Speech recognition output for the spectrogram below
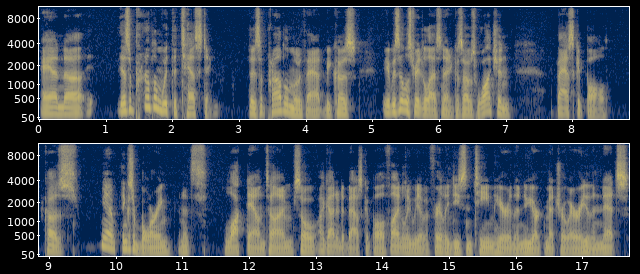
And uh, there's a problem with the testing. There's a problem with that because it was illustrated last night because I was watching basketball because, know, things are boring and it's lockdown time. So I got into basketball. Finally, we have a fairly decent team here in the New York metro area, the Nets.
